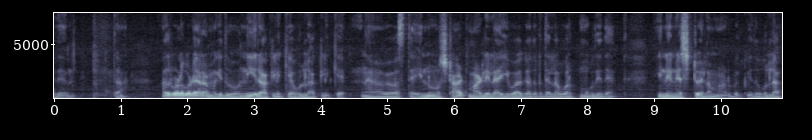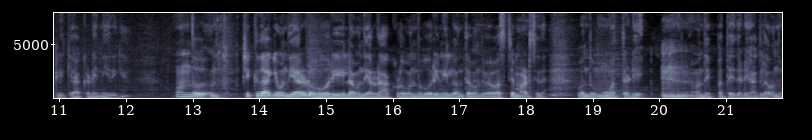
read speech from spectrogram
ಇದೆ ಅಂತ. ಅದರೊಳಗಡೆ ಆರಾಮಾಗಿದ್ದು ನೀರು ಹಾಕಲಿಕ್ಕೆ, ಹುಲ್ಲು ಹಾಕಲಿಕ್ಕೆ ವ್ಯವಸ್ಥೆ ಇನ್ನೂ ಸ್ಟಾರ್ಟ್ ಮಾಡಲಿಲ್ಲ. ಇವಾಗ ಅದರದ್ದೆಲ್ಲ ವರ್ಕ್ ಮುಗಿದಿದೆ. ಇನ್ನೇ ನೆಕ್ಸ್ಟು ಎಲ್ಲ ಮಾಡಬೇಕು. ಇದು ಹುಲ್ಲು ಹಾಕಲಿಕ್ಕೆ ಆ ಕಡೆ ನೀರಿಗೆ. ಒಂದು ಚಿಕ್ಕದಾಗಿ ಒಂದು ಎರಡು ಹೋರಿ ಇಲ್ಲ ಒಂದು ಎರಡು ಆಕಳು, ಒಂದು ಹೋರಿ ನಿಲ್ಲುವಂಥ ಒಂದು ವ್ಯವಸ್ಥೆ ಮಾಡಿಸಿದೆ. ಒಂದು ಮೂವತ್ತಡಿ ಒಂದು ಇಪ್ಪತ್ತೈದು ಅಡಿ ಆಗಲ್ಲ ಒಂದು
